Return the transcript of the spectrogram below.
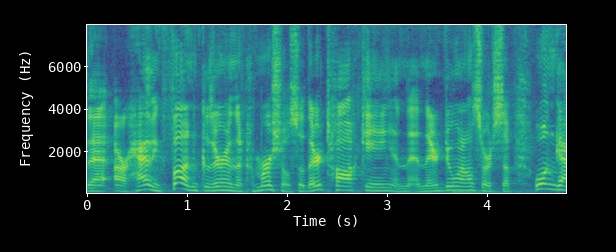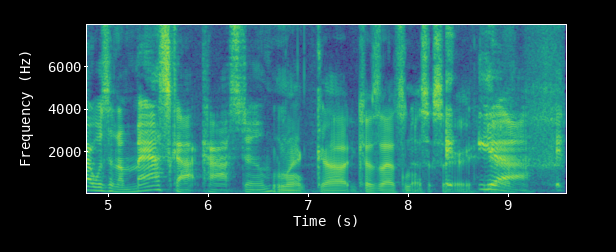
that are having fun because they're in the commercial, so they're talking and, and they're doing all sorts of stuff. One guy was in a mascot costume. Oh my God, because that's necessary. Yeah, it-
